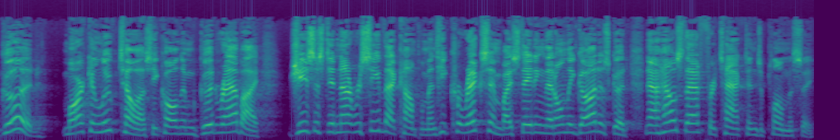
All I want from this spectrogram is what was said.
good. Mark and Luke tell us he called him good rabbi. Jesus did not receive that compliment. He corrects him by stating that only God is good. Now, how's that for tact and diplomacy?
